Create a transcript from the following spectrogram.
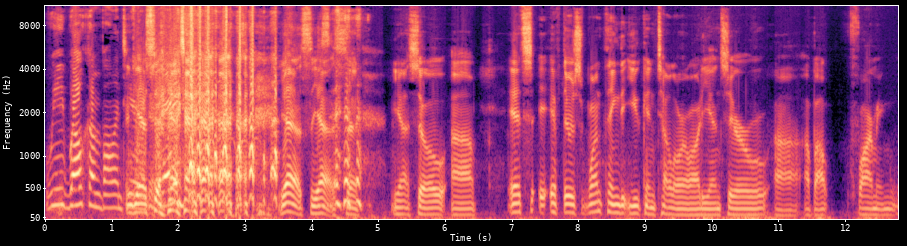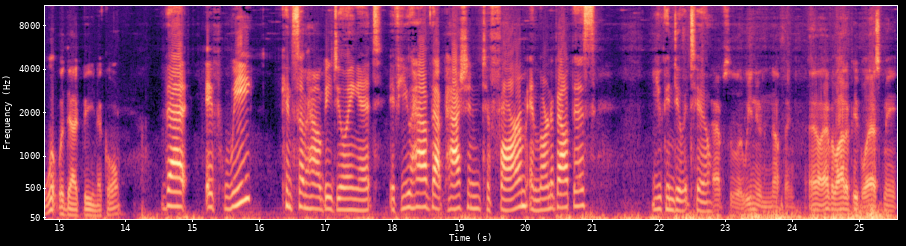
We welcome volunteers. Yes. at yes, yes, uh, yeah. So uh, it's if there's one thing that you can tell our audience here uh, about farming, what would that be, Nicole? that if we can somehow be doing it, if you have that passion to farm and learn about this, you can do it too. Absolutely. We knew nothing. I have a lot of people ask me,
